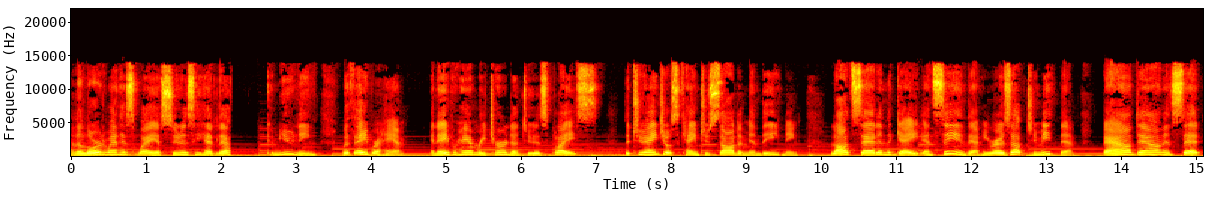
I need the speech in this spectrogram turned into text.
And the Lord went his way as soon as he had left communing with Abraham. And Abraham returned unto his place. The two angels came to Sodom in the evening. Lot sat in the gate, and seeing them, he rose up to meet them, bowed down, and said,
